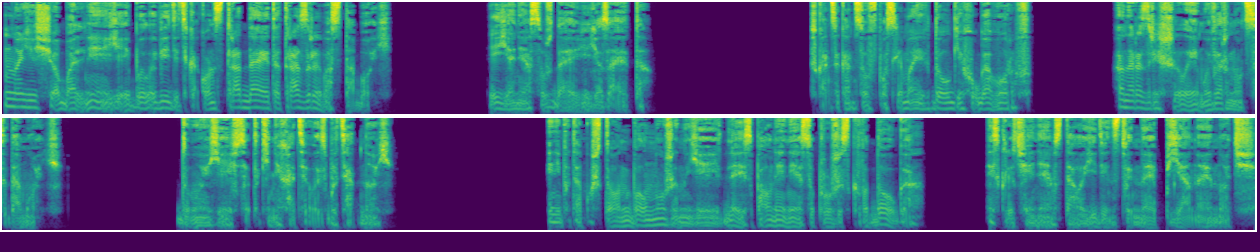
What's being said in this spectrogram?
Но еще больнее ей было видеть, как он страдает от разрыва с тобой. И я не осуждаю ее за это. В конце концов, после моих долгих уговоров, она разрешила ему вернуться домой. Думаю, ей все-таки не хотелось быть одной. И не потому, что он был нужен ей для исполнения супружеского долга, Исключением стала единственная пьяная ночь,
